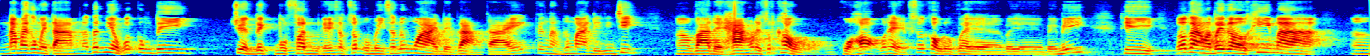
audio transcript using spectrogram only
năm 2018 đã rất nhiều các công ty chuyển dịch một phần cái sản xuất của mình sang nước ngoài để giảm cái căng thẳng thương mại địa chính trị và để hàng có thể xuất khẩu của họ có thể xuất khẩu được về về về Mỹ. Thì rõ ràng là bây giờ khi mà Ờ,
